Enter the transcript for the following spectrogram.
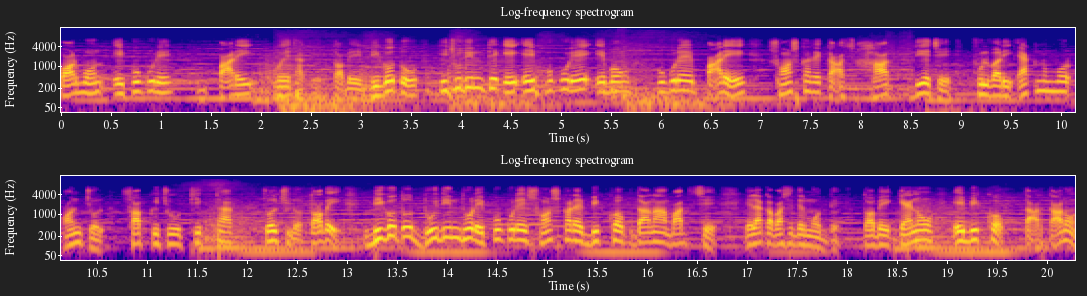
পার্বণ এই পুকুরে পাড়েই হয়ে থাকে। তবে বিগত কিছুদিন থেকে এই পুকুরে এবং পুকুরের পাড়ে সংস্কারের কাজ হাত দিয়েছে ফুলবাড়ি এক নম্বর অঞ্চল। সব কিছু ঠিকঠাক চলছিল। তবে বিগত দুই দিন ধরে পুকুরে সংস্কারের বিক্ষোভ দানা বাঁধছে এলাকাবাসীদের মধ্যে। তবে কেন এই বিক্ষোভ? তার কারণ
